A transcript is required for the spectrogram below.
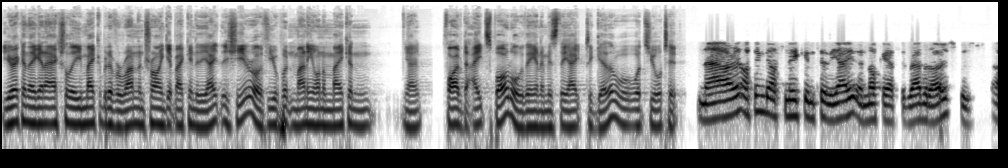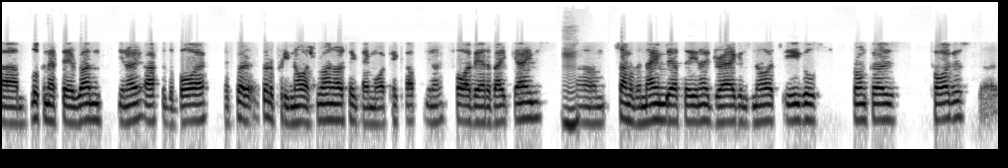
You reckon they're going to actually make a bit of a run and try and get back into the eight this year, or if you're putting money on them making you know five to eight spot, or they're going to miss the eight together? Well, what's your tip? No, I think they'll sneak into the eight and knock out the Rabbitohs because um, looking at their run, you know, after the bye, they've got a, got a pretty nice run. I think they might pick up, you know, five out of eight games. Mm. Um, some of the names out there, you know, Dragons, Knights, Eagles, Broncos, Tigers. So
